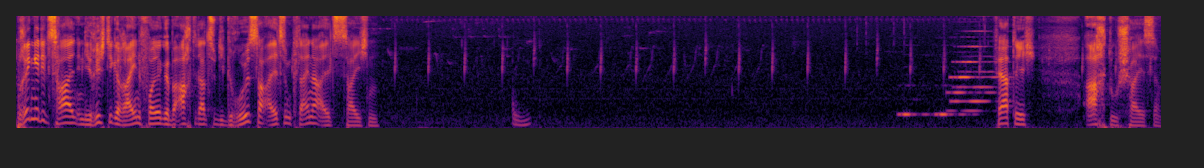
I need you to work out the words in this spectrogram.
Bringe die Zahlen in die richtige Reihenfolge. Beachte dazu die größer als und kleiner als Zeichen. Fertig. Ach du Scheiße.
